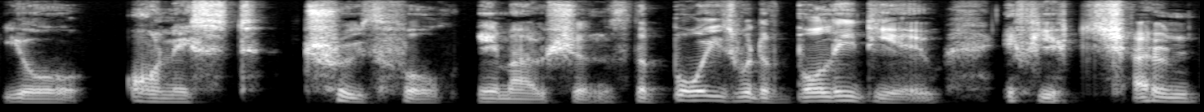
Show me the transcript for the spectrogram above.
your honest truthful emotions. The boys would have bullied you if you'd shown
